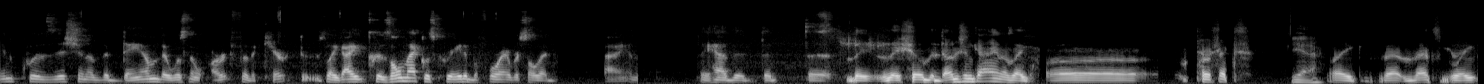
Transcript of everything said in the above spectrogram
Inquisition of the Damned. There was no art for the characters. Like I, because Olmec was created before I ever saw that guy, and they had the the, the they they showed the dungeon guy, and I was like, uh, perfect. Yeah. Like that that's great.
